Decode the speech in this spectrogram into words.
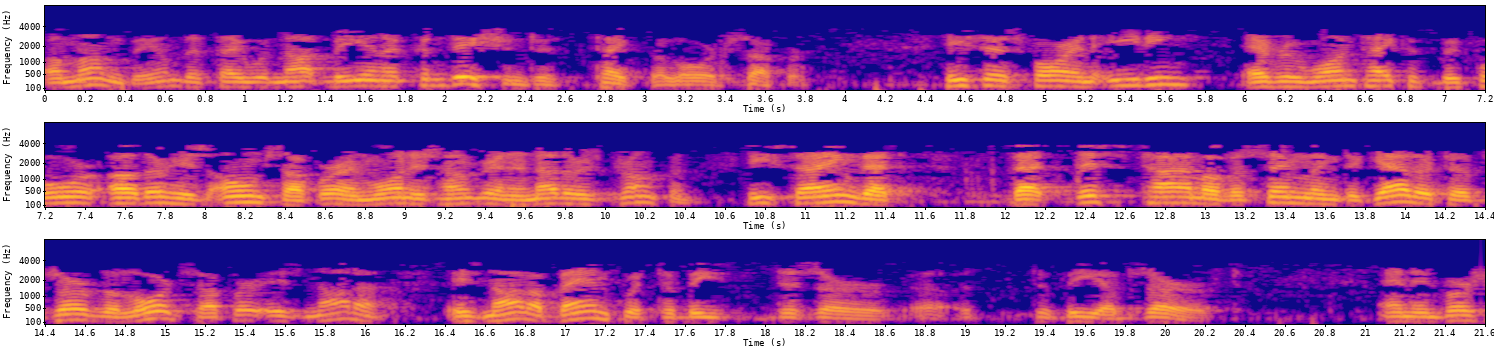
among them, that they would not be in a condition to take the Lord's Supper. He says, For in eating, every one taketh before other his own supper, and one is hungry and another is drunken. He's saying that that this time of assembling together to observe the Lord's Supper is not a is not a banquet to be deserved uh, to be observed. And in verse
